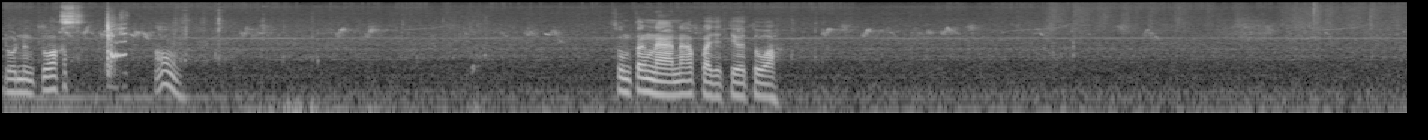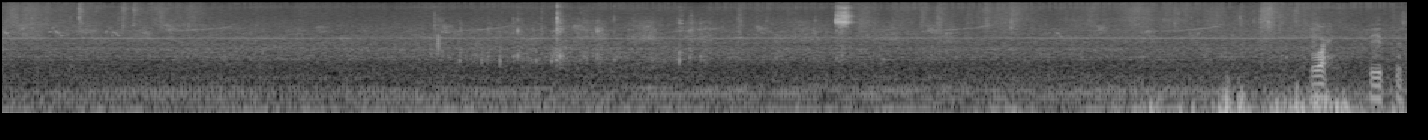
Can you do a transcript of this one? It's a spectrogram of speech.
โดนหนึ่งตัวครับ เอ้าซุ่มตั้งนานนะครับกว่าจะเจอตัว โอ้ยติดเป็นส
